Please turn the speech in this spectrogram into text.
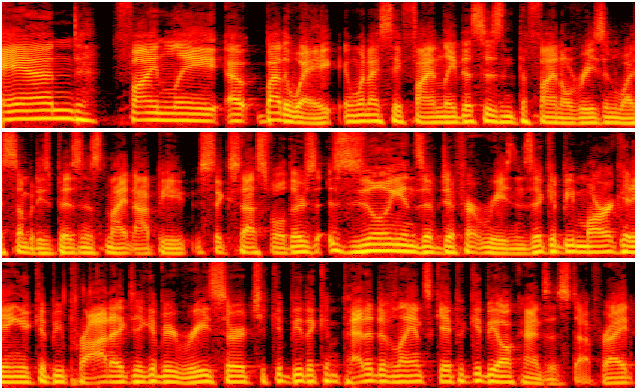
And finally, uh, by the way, and when I say finally, this isn't the final reason why somebody's business might not be successful. There's zillions of different reasons. It could be marketing, it could be product, it could be research, it could be the competitive landscape, it could be all kinds of stuff, right?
